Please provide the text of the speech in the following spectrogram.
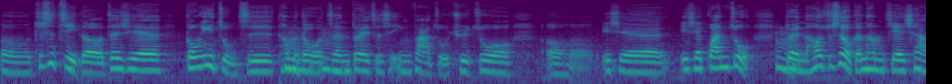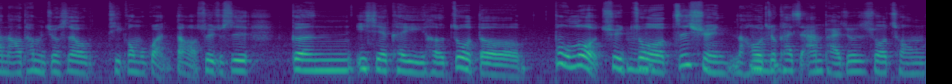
呃，就是几个这些公益组织，他们都有针对这些英法族去做呃一些一些关注，对，然后就是有跟他们接洽，然后他们就是有提供我们管道，所以就是跟一些可以合作的。部落去做咨询，然后就开始安排，就是说从。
